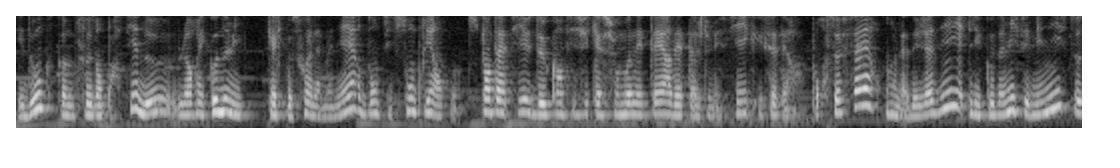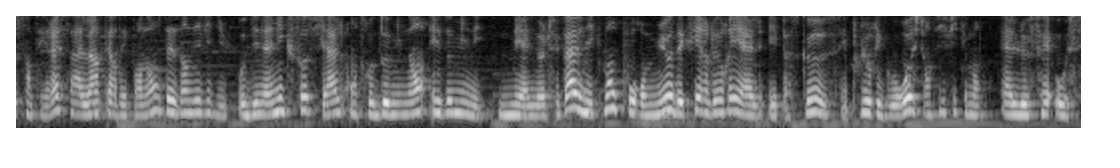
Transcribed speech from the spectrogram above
et donc comme faisant partie de leur économie, quelle que soit la manière dont ils sont pris en compte. Tentative de quantification monétaire des tâches domestiques, etc. Pour ce faire, on l'a déjà dit, l'économie féministe s'intéresse à l'interdépendance des individus, aux dynamiques sociales entre dominants et dominés, mais elle ne le fait pas uniquement pour mieux décrire le réel, et parce que c'est plus rigoureux scientifiquement. Elle le fait aussi,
